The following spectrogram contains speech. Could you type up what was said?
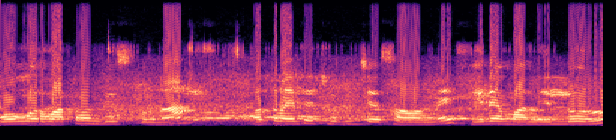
గోంగూర మాత్రం తీసుకున్నా. మొత్తం అయితే చూపించేసామండి ఇదే మా నెల్లూరు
